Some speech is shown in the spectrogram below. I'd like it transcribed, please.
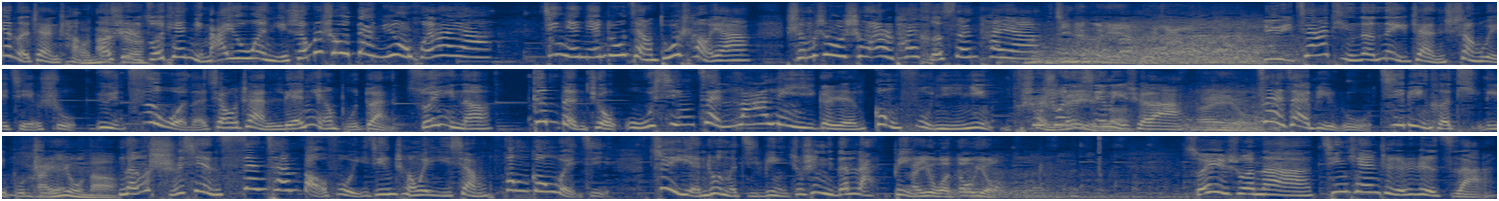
烟的战场，而是昨天你妈又问你什么时候带女友回来呀？今年年终奖多少呀？什么时候生二胎和三胎呀？今年过年也回家了。与家庭的内战尚未结束，与自我的交战连年不断，所以呢，根本就无心再拉另一个人共赴泥泞。说说你心里去了啊。哎呦再再比如疾病和体力不支，还有呢能实现三餐饱腹已经成为一项丰功伟绩。最严重的疾病就是你的懒病。哎呦，我都有。所以说呢，今天这个日子啊，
